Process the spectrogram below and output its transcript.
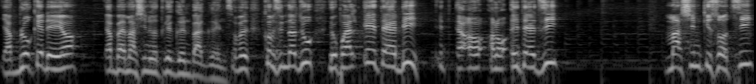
il a bloqué d'ailleurs il y a une machine rentrer grain par grain comme si m'a dit il va interdit alors interdit machine qui sorti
